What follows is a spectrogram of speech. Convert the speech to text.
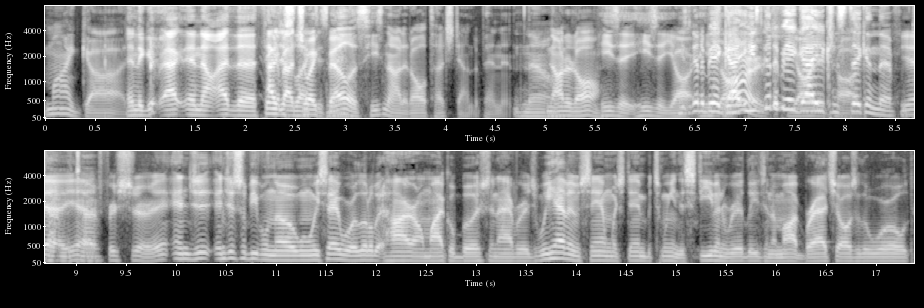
My God, And the g- and uh, the thing I about liked Joique Bell name. is he's not at all touchdown dependent. No, not at all. He's a he's a yard. He's gonna be a guy. He's gonna be a guy you can hog. stick in there from yeah, time to yeah, time. for sure. And and just, and just so people know, when we say we're a little bit higher on Michael Bush than average, we have him sandwiched in between the Stevan Ridleys and Ahmad Bradshaws of the world,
